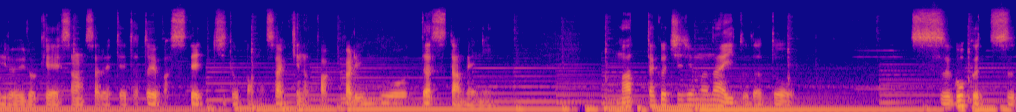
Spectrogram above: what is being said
いろいろ計算されて例えばステッチとかもさっきのパッカリングを出すために全く縮まない糸だとすごくつ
